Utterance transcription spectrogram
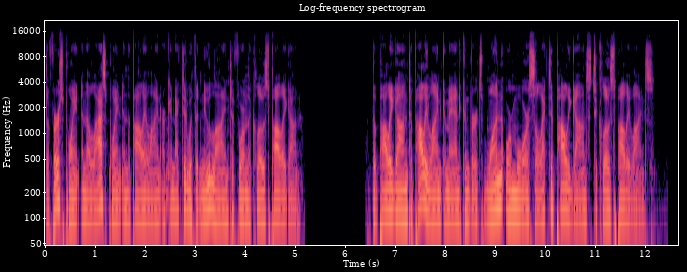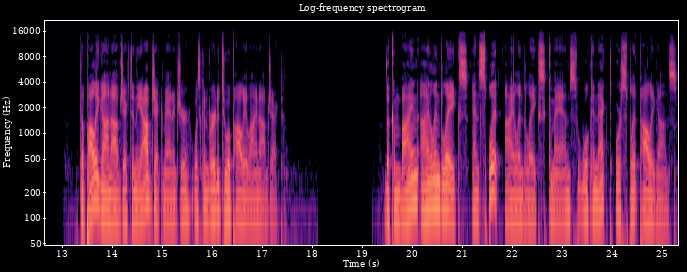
The first point and the last point in the polyline are connected with a new line to form the closed polygon. The polygon to polyline command converts one or more selected polygons to closed polylines. The polygon object in the Object Manager was converted to a polyline object. The Combine Island Lakes and Split Island Lakes commands will connect or split polygons.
